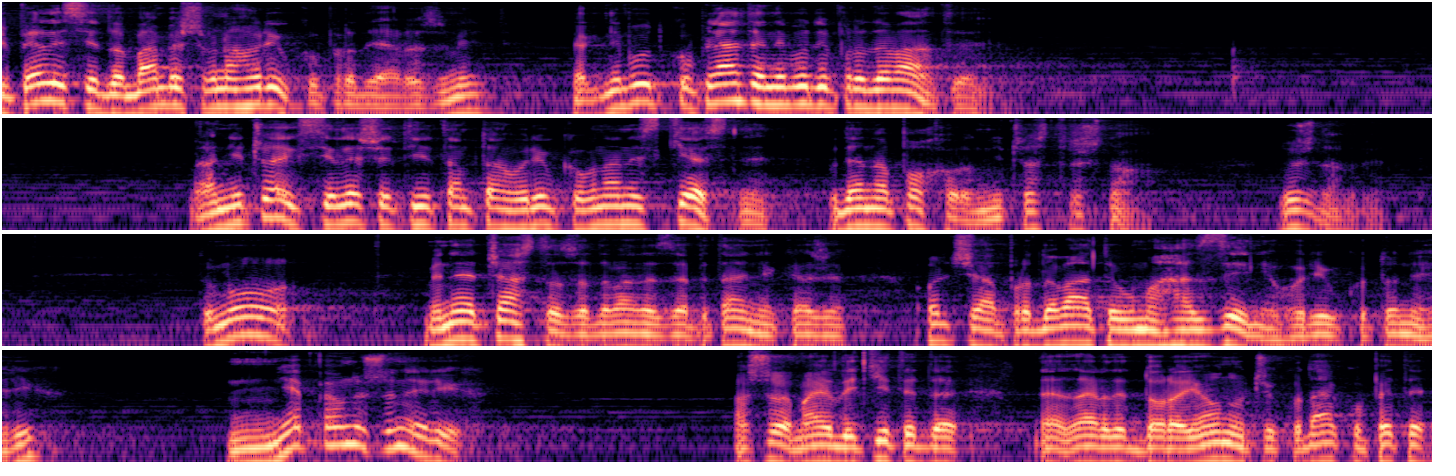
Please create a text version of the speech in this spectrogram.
Чіпилися до баби, що вона горівку продає, розумієте? Як не будуть купляти, не буде продавати. А нічого, як сі лишить її там та горівка, вона не скисне, буде на похорон, нічого страшного. Дуже добре. Тому мене часто задавали запитання, каже, отче, а продавати в магазині горівку то не гріх? Ні, певно, що не гріх. А що, маю летіти до, е, зараз до району чи куди купити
